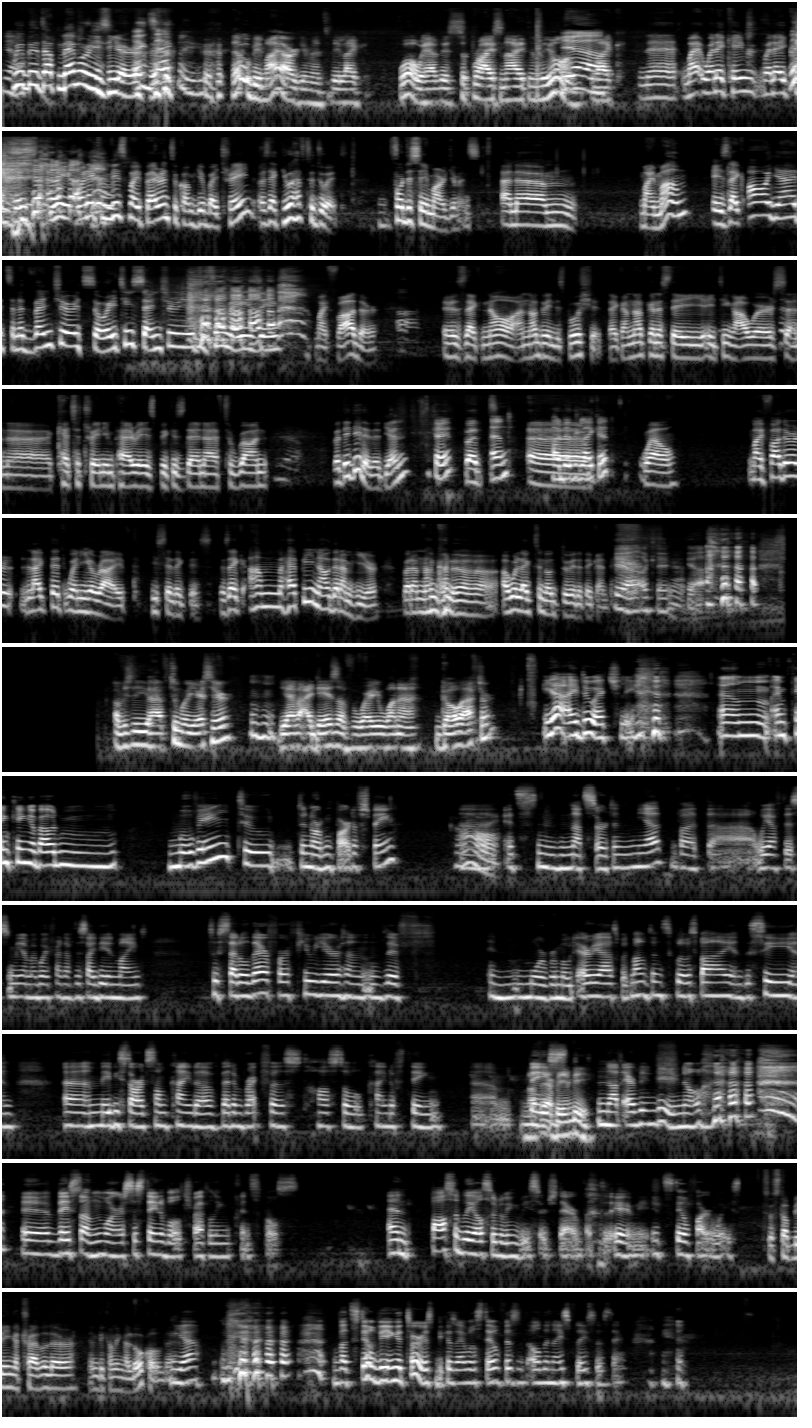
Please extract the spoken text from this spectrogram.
Yeah. we built up memories here. exactly. That would be my argument. To be like, whoa, we have this surprise night in Lyon. Yeah. Like, Nah, my, when I came, when I convinced, I mean, when I convinced my parent to come here by train, I was like, you have to do it for the same arguments. And um, my mom is like, oh yeah, it's an adventure. It's so 18th century. It's amazing. my father is like, no, I'm not doing this bullshit. Like, I'm not gonna stay 18 hours and uh, catch a train in Paris because then I have to run. But they did it at the end. okay. But And uh, how did he like it? well, my father liked it when he arrived. He said like this. It's like, I'm happy now that I'm here, but I'm not gonna, I would like to not do it again. Yeah. Okay. Yeah. obviously, you have two more years here. Mm-hmm. Do you have ideas of where you want to go after? Yeah, I do actually. um, I'm thinking about mm, moving to the northern part of Spain. Uh, Oh, it's n- not certain yet, but uh, we have this. Me and my boyfriend have this idea in mind to settle there for a few years and live in more remote areas with mountains close by and the sea, and um, maybe start some kind of bed and breakfast hostel kind of thing. Um, Not based- Airbnb. not Airbnb, no. uh, based on more sustainable traveling principles. And possibly also doing research there, but mean, it's still far away. So stop being a traveler and becoming a local then. Yeah. but still being a tourist because I will still visit all the nice places there.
